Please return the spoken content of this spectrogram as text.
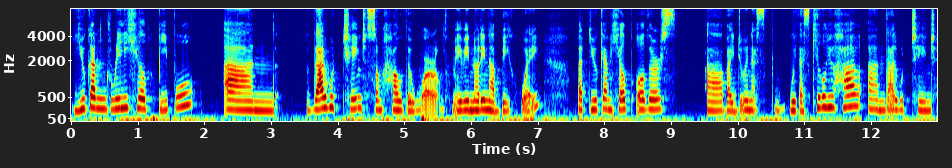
you can really help people and that would change somehow the world. Maybe not in a big way, but you can help others uh, by doing a, with a skill you have, and that would change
